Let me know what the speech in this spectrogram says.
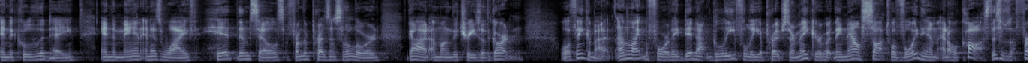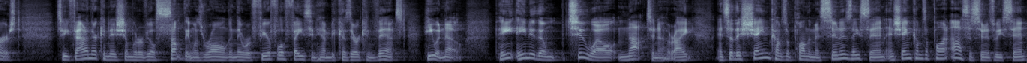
in the cool of the day, and the man and his wife hid themselves from the presence of the Lord God among the trees of the garden. Well, think about it. Unlike before, they did not gleefully approach their Maker, but they now sought to avoid him at all costs. This was a first. To be found in their condition would reveal something was wrong, and they were fearful of facing him because they were convinced he would know. He, he knew them too well not to know, right? And so the shame comes upon them as soon as they sin, and shame comes upon us as soon as we sin,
